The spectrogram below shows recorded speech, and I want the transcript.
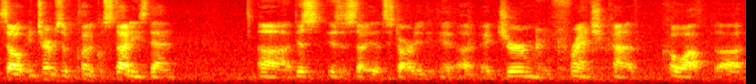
so in terms of clinical studies then, uh, this is a study that started a, a German-French kind of co-op uh,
